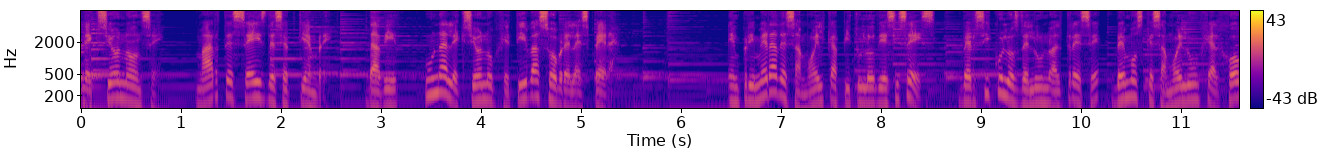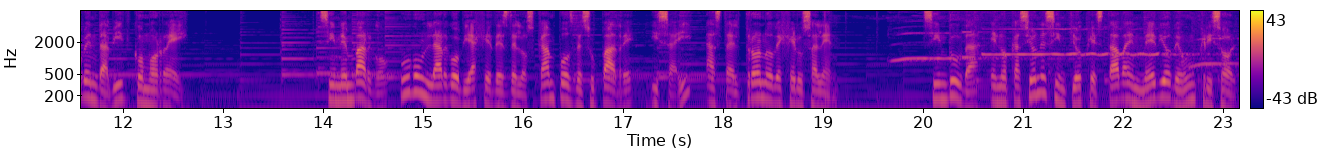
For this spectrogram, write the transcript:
Lección 11. Martes 6 de septiembre. David, una lección objetiva sobre la espera. En 1 de Samuel capítulo 16, versículos del 1 al 13, vemos que Samuel unge al joven David como rey. Sin embargo, hubo un largo viaje desde los campos de su padre, Isaí, hasta el trono de Jerusalén. Sin duda, en ocasiones sintió que estaba en medio de un crisol.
